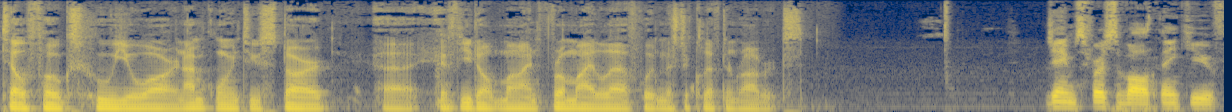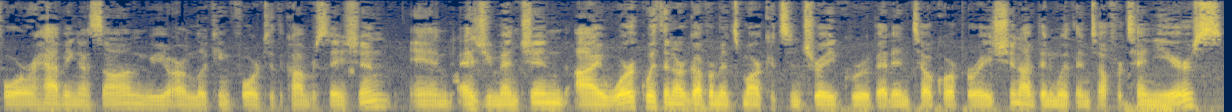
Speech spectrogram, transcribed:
tell folks who you are. And I'm going to start, uh, if you don't mind, from my left with Mr. Clifton Roberts. James, first of all, thank you for having us on. We are looking forward to the conversation. And as you mentioned, I work within our government's markets and trade group at Intel Corporation. I've been with Intel for 10 years.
